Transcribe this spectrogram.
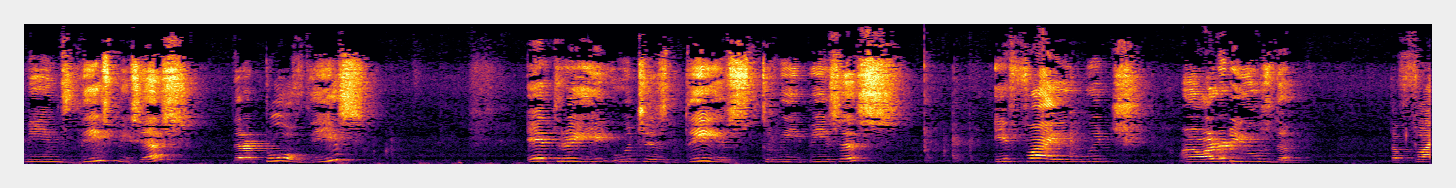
means these pieces. There are two of these. A3 which is these three pieces. A5 which I already used them. The five.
